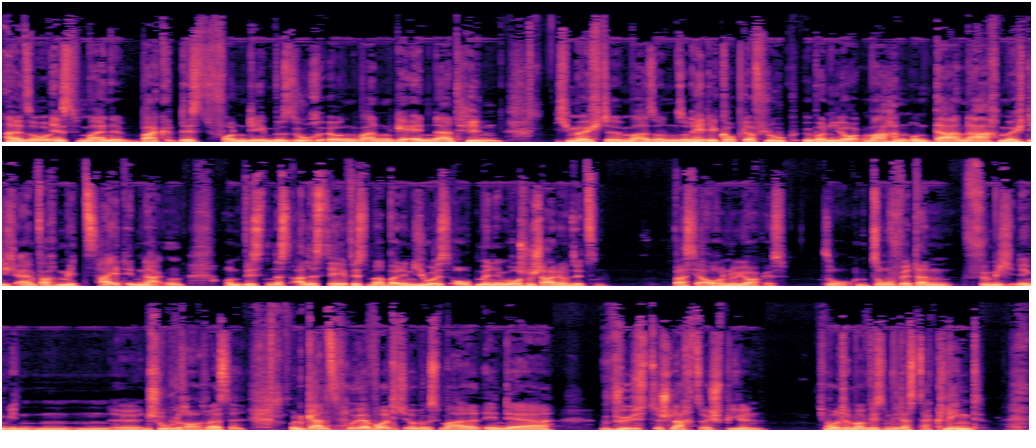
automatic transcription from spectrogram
Also ja. ist meine Bucketlist von dem Besuch irgendwann geändert hin. Ich möchte mal so einen, so einen Helikopterflug über New York machen und danach möchte ich einfach mit Zeit im Nacken und wissen, dass alles safe ist, mal bei den US Open in dem großen Stadion sitzen. Was ja auch in New York ist. So, und so wird dann für mich irgendwie ein, ein, äh, ein Schuh draus, weißt du? Und ganz früher wollte ich übrigens mal in der Wüste Schlagzeug spielen. Ich wollte mal wissen, wie das da klingt.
